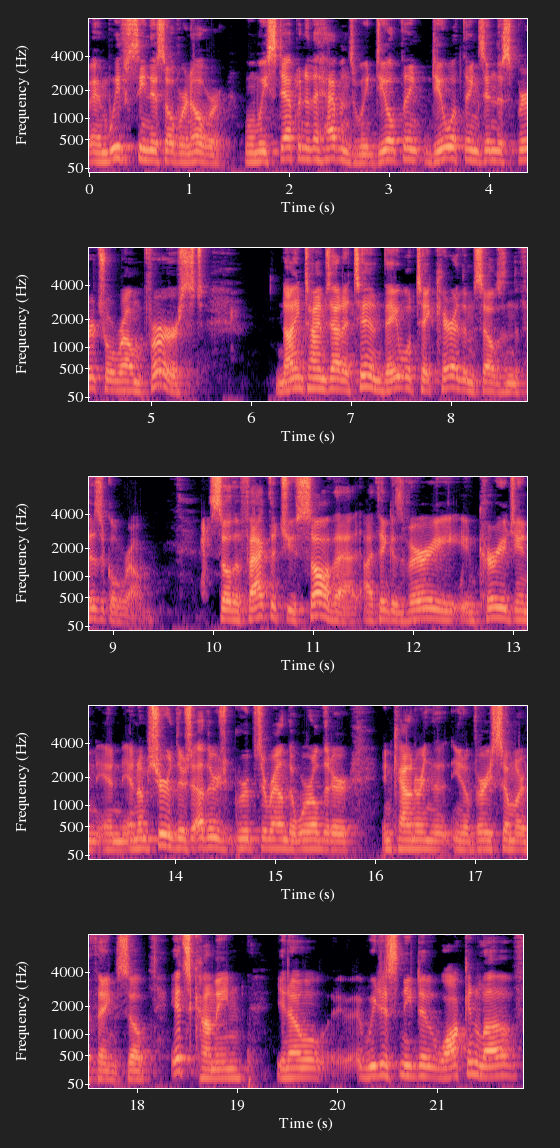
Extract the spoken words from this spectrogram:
and we've seen this over and over, when we step into the heavens, we deal think, deal with things in the spiritual realm first. Nine times out of ten, they will take care of themselves in the physical realm. So the fact that you saw that, I think, is very encouraging, and, and I'm sure there's other groups around the world that are encountering the you know very similar things. So it's coming. You know, we just need to walk in love,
